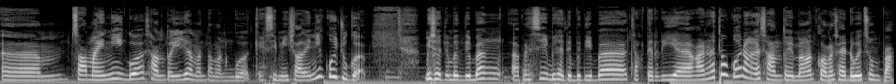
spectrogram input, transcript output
um, selama ini gue santuy aja sama teman gue kayak si Michelle ini gue juga bisa tiba-tiba apa sih bisa tiba-tiba traktir dia. Karena tuh gue orangnya santuy banget kalau misalnya duit sumpah.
